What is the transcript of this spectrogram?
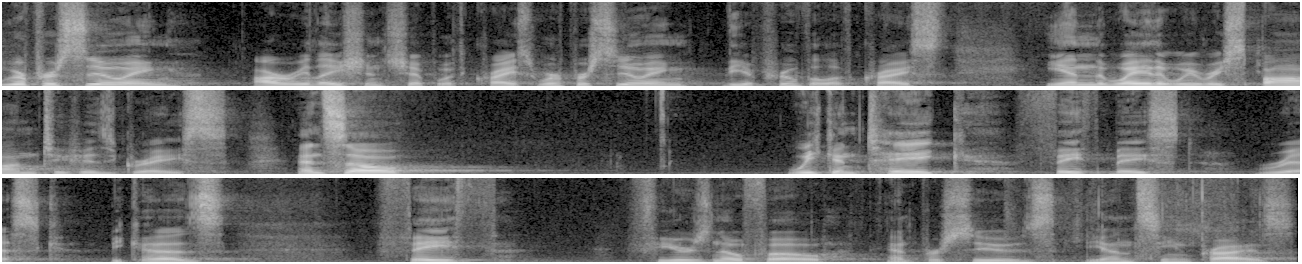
We're pursuing our relationship with Christ. We're pursuing the approval of Christ in the way that we respond to his grace. And so we can take faith based risk because faith fears no foe and pursues the unseen prize.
